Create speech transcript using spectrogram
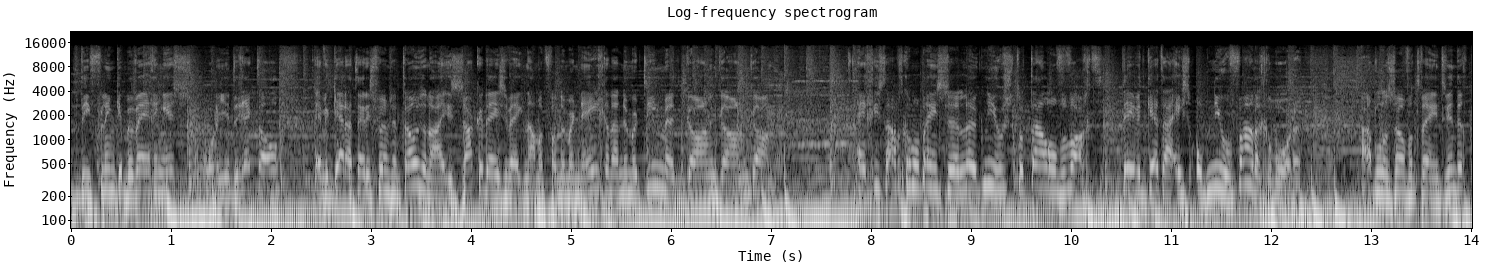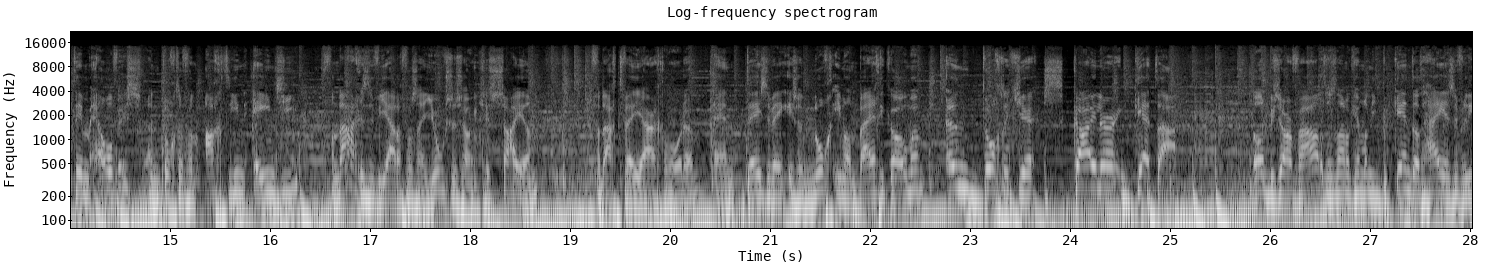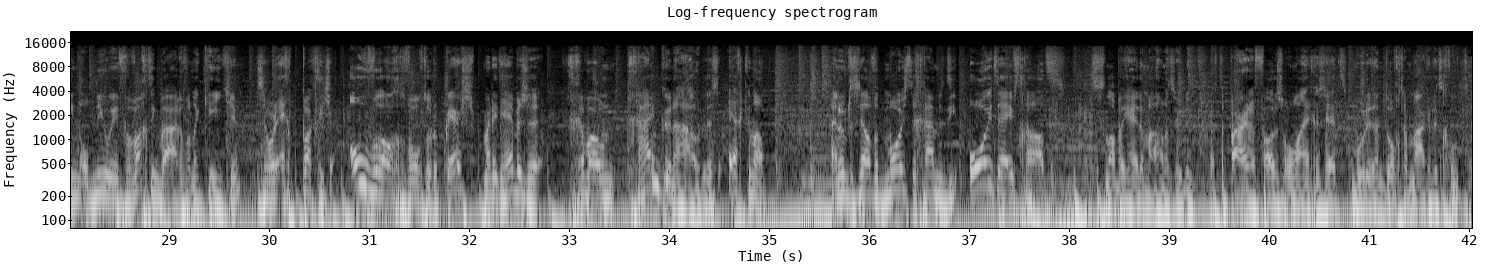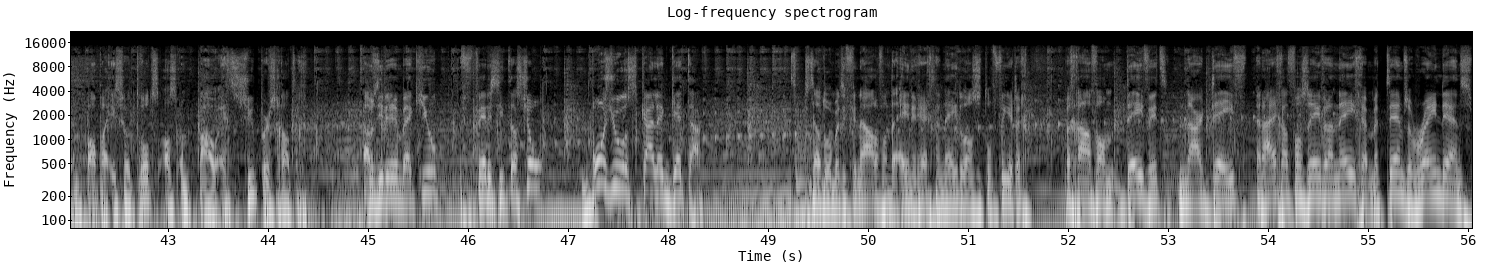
Top die flink in beweging is. Hoorde je direct al. David Guetta, Teddy Swims en Tones en I zakken deze week namelijk van nummer 9 naar nummer 10 met Gone, Gone, Gone. Hey, gisteravond kwam opeens uh, leuk nieuws, totaal onverwacht. David Guetta is opnieuw vader geworden. Hij had al een zoon van 22, Tim Elvis. Een dochter van 18, Angie. Vandaag is de verjaardag van zijn jongste zoontje, Sion. Vandaag twee jaar geworden. En deze week is er nog iemand bijgekomen. Een dochtertje, Skyler Guetta. Wel een bizar verhaal. Het was namelijk helemaal niet bekend dat hij en zijn vrienden opnieuw in verwachting waren van een kindje. Ze worden echt praktisch overal gevolgd door de pers. Maar dit hebben ze gewoon geheim kunnen houden. Dat is echt knap. Hij noemt het zelf het mooiste geheim dat hij ooit heeft gehad. Dat snap ik helemaal natuurlijk. Hij heeft een paar foto's online gezet. Moeder en dochter maken het goed. En papa is zo trots als een pauw. Echt super schattig. Dames iedereen bij Q. Felicitations. Bonjour Skyler. Snel door met de finale van de enige echte Nederlandse top 40. We gaan van David naar Dave. En hij gaat van 7 naar 9 met Thames op Raindance.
